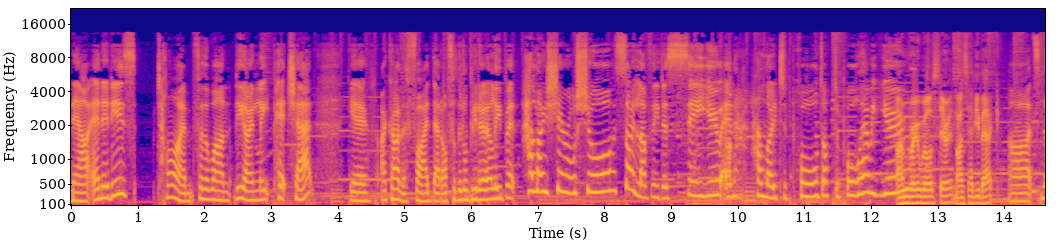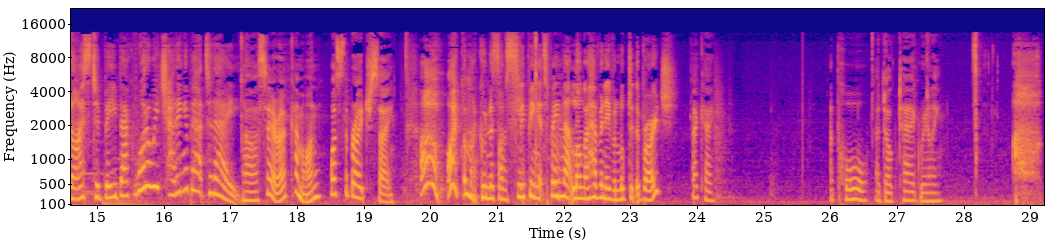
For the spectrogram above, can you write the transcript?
now, and it is time for the one, the only pet chat. Yeah, I kind of fired that off a little bit early, but hello, Cheryl Shaw. So lovely to see you, and hello to Paul, Dr. Paul. How are you? I'm very well, Sarah. Nice to have you back. Oh, it's nice to be back. What are we chatting about today? Oh, Sarah, come on. What's the brooch say? Oh, I, oh my goodness, I'm slipping. It's been that long. I haven't even looked at the brooch. Okay, A paw, a dog tag, really.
